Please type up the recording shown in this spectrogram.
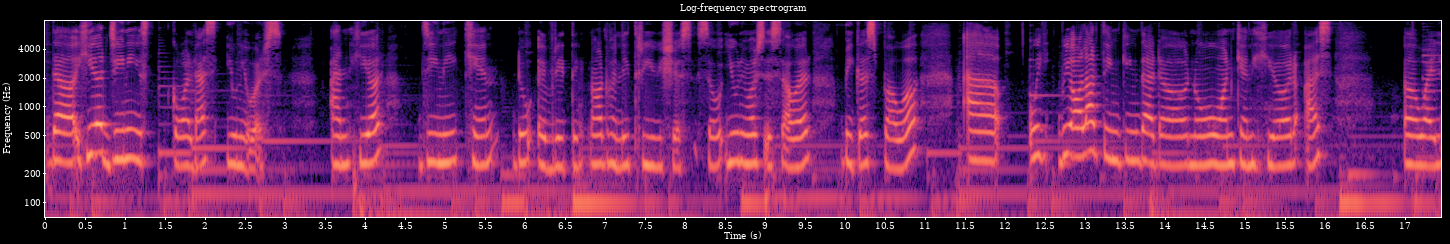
the here genie is called as universe, and here genie can do everything not only three wishes. So universe is our biggest power. Uh, we we all are thinking that uh, no one can hear us uh, while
